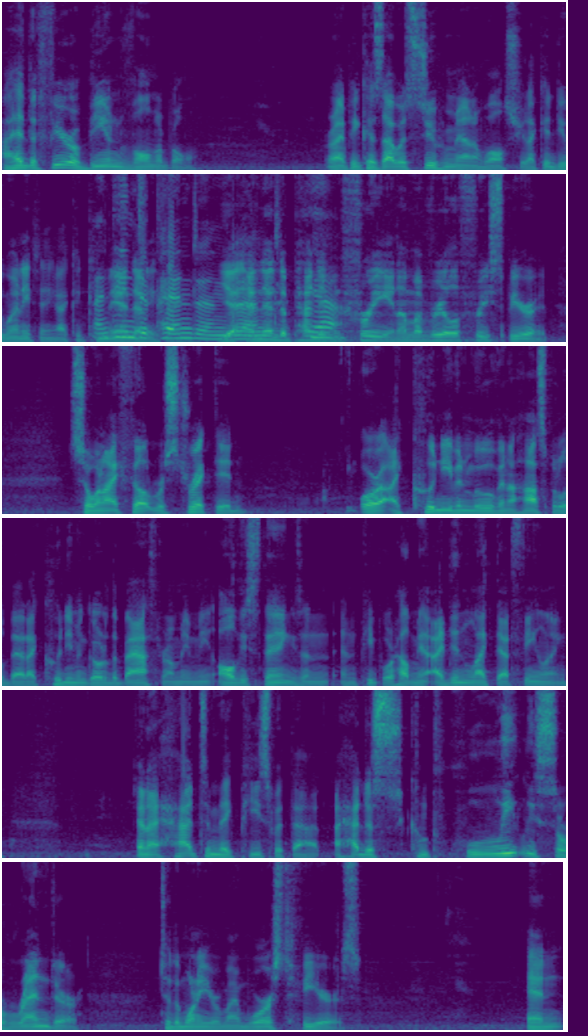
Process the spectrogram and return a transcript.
I had the fear of being vulnerable right? Because I was Superman on Wall Street. I could do anything. I could command and independent. Anything. Yeah, and, and independent yeah. and free. And I'm a real free spirit. So when I felt restricted, or I couldn't even move in a hospital bed, I couldn't even go to the bathroom. I mean, all these things, and, and people were helping me. I didn't like that feeling. And I had to make peace with that. I had to completely surrender to the one of your my worst fears. And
